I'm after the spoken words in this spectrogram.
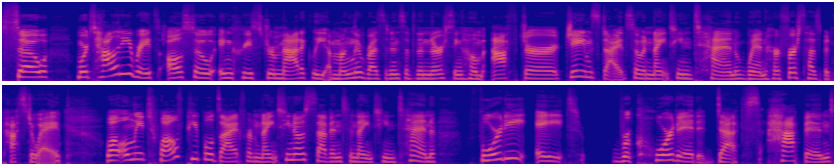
So, mortality rates also increased dramatically among the residents of the nursing home after James died. So, in 1910, when her first husband passed away. While only 12 people died from 1907 to 1910, 48 recorded deaths happened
